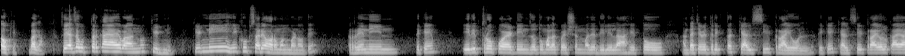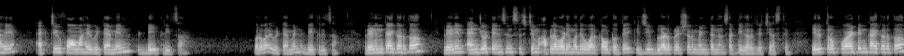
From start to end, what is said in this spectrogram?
ओके बघा. सो याचं उत्तर काय आहे बाळांनो? किडनी. किडनी ही खूप सारे हॉर्मोन बनवते. रेनिन ठीक आहे? इरिथ्रोपोएटिन जो तुम्हाला क्वेश्चनमध्ये दिलेला आहे तो आणि त्याच्या व्यतिरिक्त कॅल्सीट्रायोल ठीक आहे? कॅल्सी ट्रायोल काय आहे? ॲक्टिव्ह फॉर्म आहे व्हिटॅमिन डी थ्रीचा बरोबर? व्हिटॅमिन डी थ्रीचा रेणीन काय करतं? रेनिन अँजिओटेन्सिन सिस्टीम आपल्या बॉडीमध्ये वर्कआउट होते की जी ब्लड प्रेशर मेंटेनन्ससाठी गरजेची असते. इरिथ्रोपोएटिन काय करतं?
